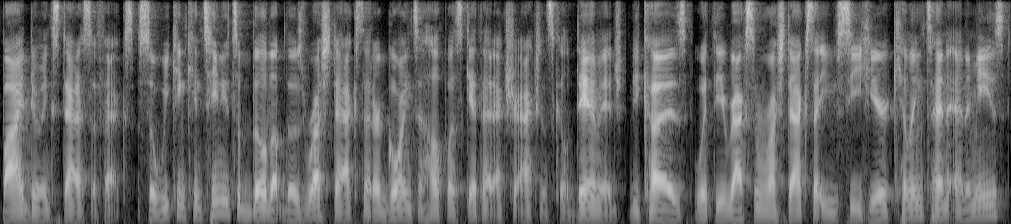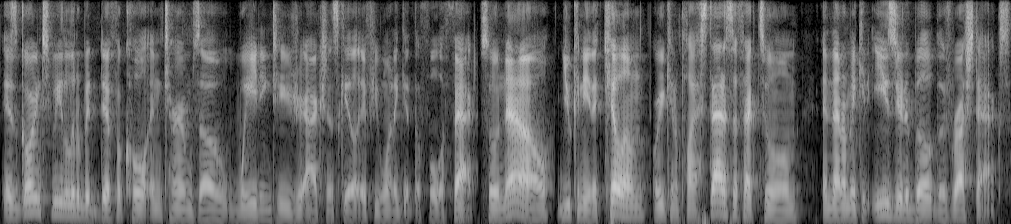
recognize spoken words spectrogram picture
by doing status effects. So we can continue to build up those rush stacks that are going to help us get that extra action skill damage because with the maximum rush stacks that you see here, killing 10 enemies is going to be a little bit difficult in terms of waiting to use your action skill if you want to get the full effect. So now you can either kill them or you can apply a status effect to them and that'll make it easier to build those rush stacks.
